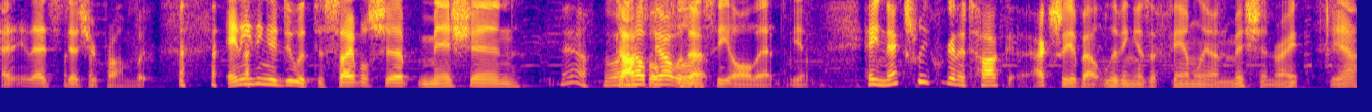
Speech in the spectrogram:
That's that's your problem. But anything to do with discipleship, mission, yeah, we wanna help gospel fluency, all that. Yeah, Hey, next week we're going to talk actually about living as a family on mission, right? yeah.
